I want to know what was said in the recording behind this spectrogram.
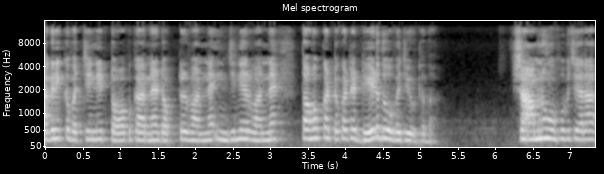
ਅਗਰ ਇੱਕ ਬੱਚੇ ਨੇ ਟੌਪ ਕਰਨਾ ਹੈ ਡਾਕਟਰ ਬਣਨਾ ਹੈ ਇੰਜੀਨੀਅਰ ਬਣਨਾ ਹੈ, ਤਾਂ ਉਹ ਘੱਟੋ ਘੱਟ 1.5 2 ਵਜੇ ਉੱਠਦਾ। ਸ਼ਾਮ ਨੂੰ ਉਹ ਵਿਚਾਰਾ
